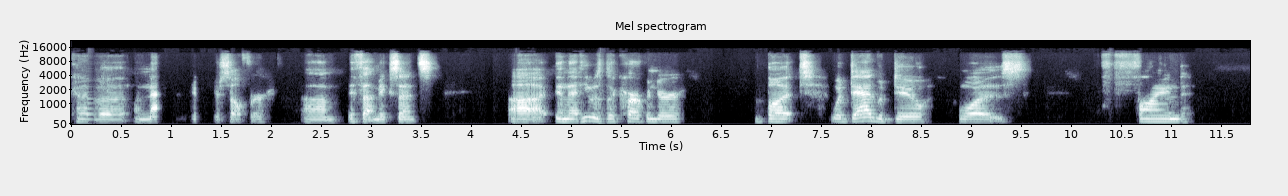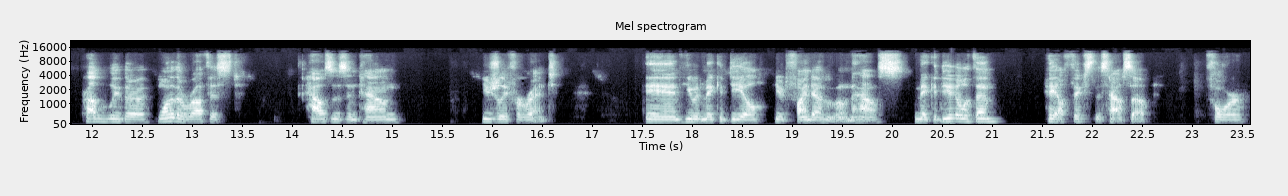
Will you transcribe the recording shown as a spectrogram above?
kind of a, a master yourselfer, um, if that makes sense, uh, in that he was a carpenter. But what dad would do was find probably the one of the roughest houses in town, usually for rent. And he would make a deal. He would find out who owned the house, make a deal with them, hey, I'll fix this house up for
